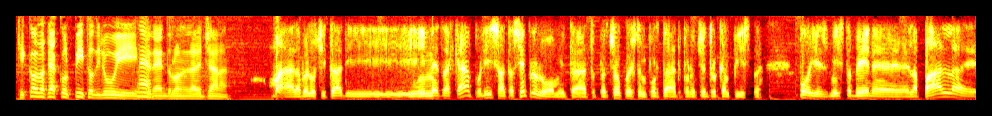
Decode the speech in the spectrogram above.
Che cosa ti ha colpito di lui Eh. vedendolo nella Reggiana? Ma la velocità di, in mezzo al campo lì salta sempre l'uomo intanto, perciò questo è importante per un centrocampista. Poi smista bene la palla e,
